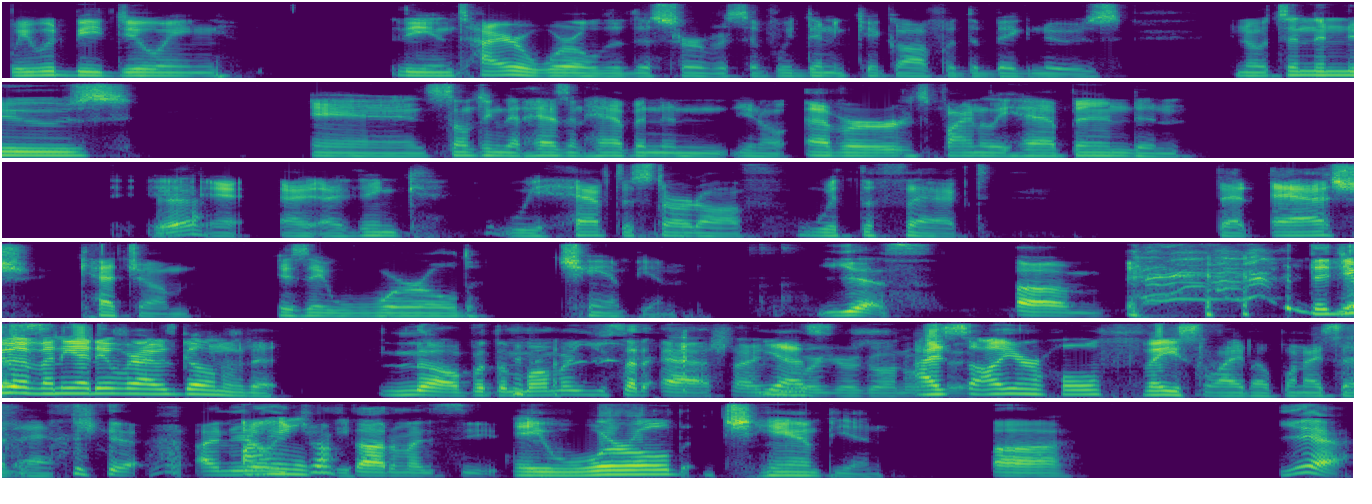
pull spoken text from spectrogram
we would be doing the entire world a disservice if we didn't kick off with the big news. You know, it's in the news and something that hasn't happened in, you know, ever. It's finally happened and Yeah. I, I think we have to start off with the fact that Ash Ketchum is a world champion. Yes. Um, Did you Yes. have any idea where I was going with it? No, but the moment you said Ash, I knew where you were going with it. I it. saw your whole face light up when I said Ash. yeah, I nearly Finally. jumped out of my seat. a world champion. Uh, yeah.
